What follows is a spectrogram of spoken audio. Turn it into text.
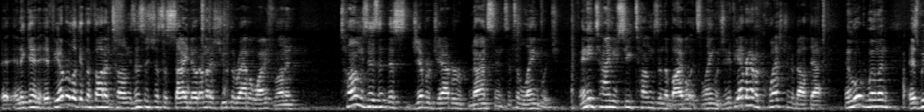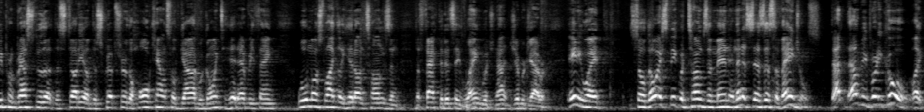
and again, if you ever look at the thought of tongues, this is just a side note. I'm going to shoot the rabbit while he's running. Tongues isn't this jibber jabber nonsense, it's a language. Anytime you see tongues in the Bible, it's language. And if you ever have a question about that, and Lord willing, as we progress through the, the study of the scripture, the whole counsel of God, we're going to hit everything. We'll most likely hit on tongues and the fact that it's a language, not jibber jabber. Anyway, so though I speak with tongues of men, and then it says this of angels, that that would be pretty cool. Like,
